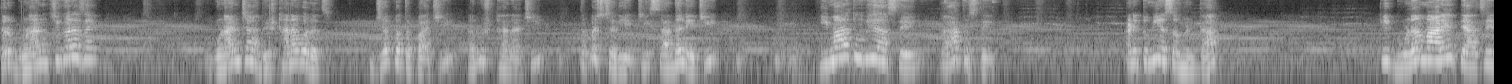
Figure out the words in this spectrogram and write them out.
तर गुणांची गरज आहे. गुणांच्या अधिष्ठानावरच जपतपाची अनुष्ठानाची तपश्चर्येची साधनेची इमारत उभी असते राहत असते. आणि तुम्ही असं म्हणता की गुण मारे त्याचे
